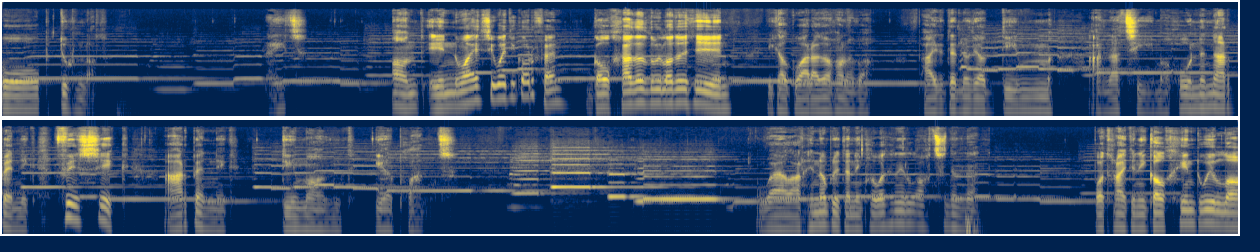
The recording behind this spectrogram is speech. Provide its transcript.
bob diwrnod. Reit, ond unwaith sydd wedi gorffen, golchad y ddwylod y hun i cael gwarad ohono fo. Paid y defnyddio dim arna ti, mae hwn yn arbennig, ffisig, arbennig, dim ond i'r plant. Wel, ar hyn o bryd, ni'n clywed hynny lot yn ydyn. Bod rhaid i ni golchi'n dwylo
